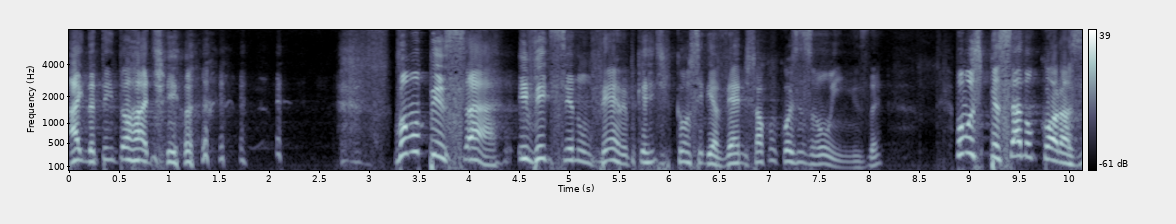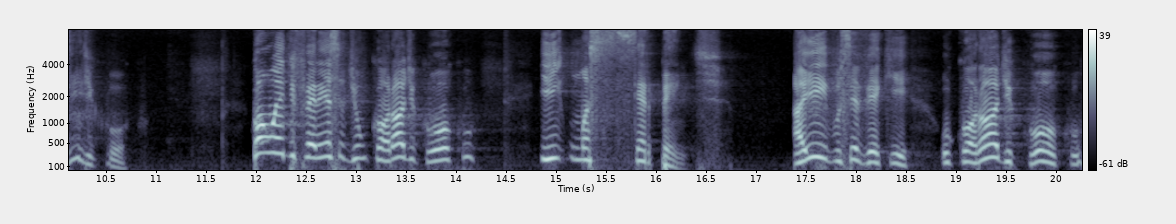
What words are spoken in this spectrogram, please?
Ainda tem torradinho. Vamos pensar, em vez de ser num verme, porque a gente concilia verme só com coisas ruins, né? Vamos pensar num corozinho de coco. Qual é a diferença de um coró de coco e uma serpente? Aí você vê que o coró de coco,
